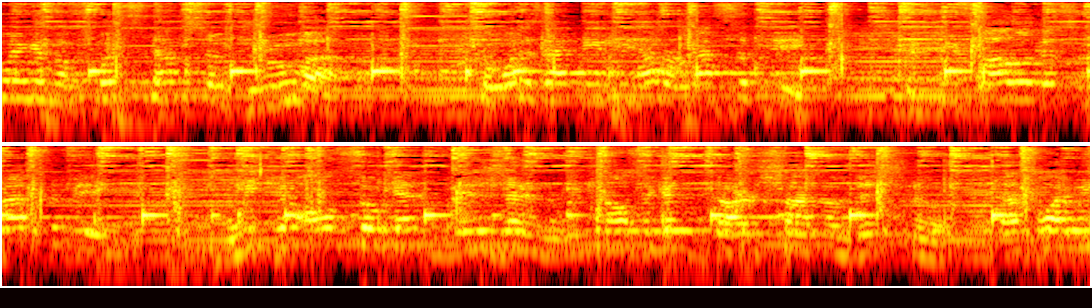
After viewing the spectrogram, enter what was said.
Following in the footsteps of Dhruva. So what does that mean? We have a recipe. If we follow this recipe, we can also get vision. We can also get darshan of Vishnu. That's why we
